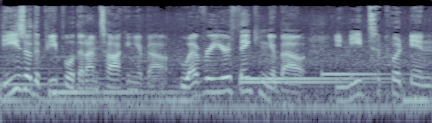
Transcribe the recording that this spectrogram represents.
These are the people that I'm talking about. Whoever you're thinking about, you need to put in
